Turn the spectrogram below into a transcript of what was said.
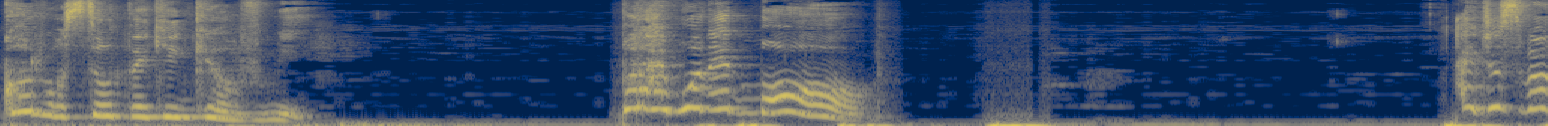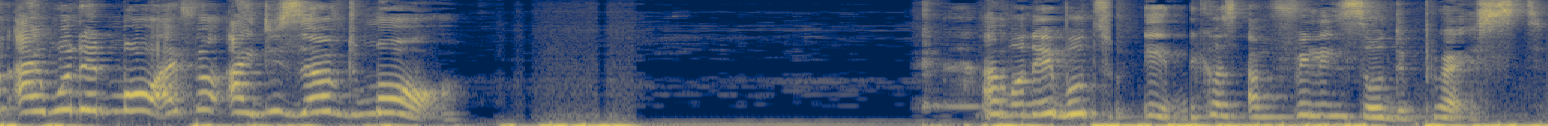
God was still taking care of me. But I wanted more. I just felt I wanted more. I felt I deserved more. I'm unable to eat because I'm feeling so depressed.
